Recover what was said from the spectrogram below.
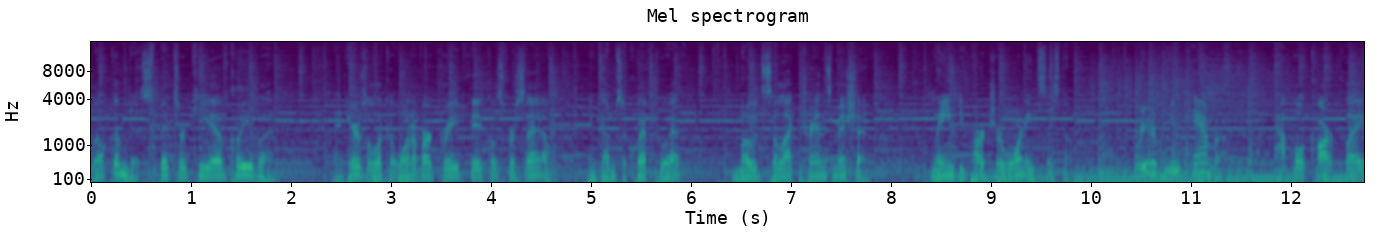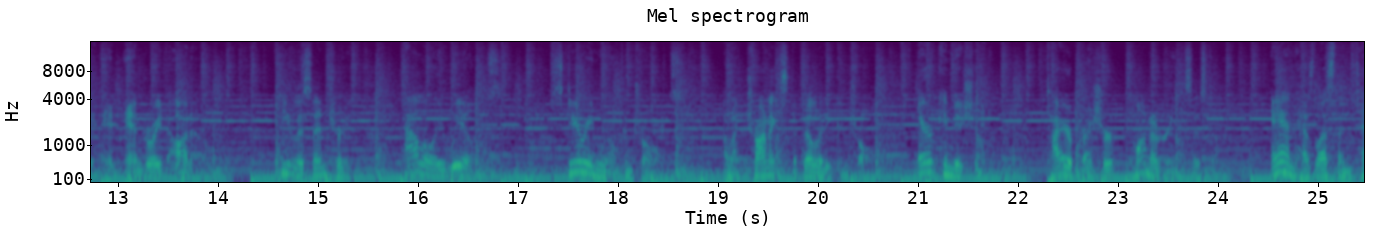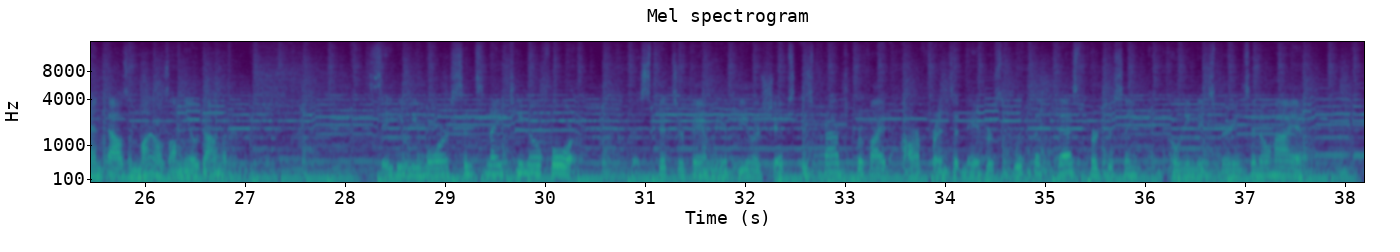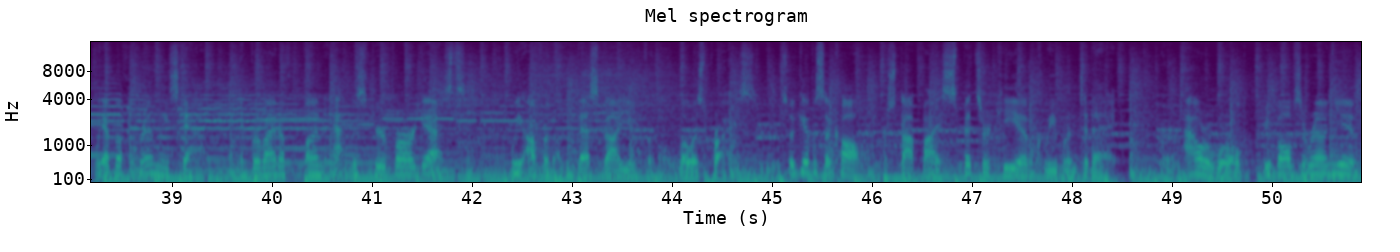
Welcome to Spitzer Kia of Cleveland. And here's a look at one of our great vehicles for sale and comes equipped with mode select transmission, lane departure warning system, rear view camera, Apple CarPlay and Android Auto, keyless entry, alloy wheels, steering wheel controls, electronic stability control, air conditioning, tire pressure monitoring system, and has less than 10,000 miles on the odometer. Saving you more since 1904. The Spitzer family of dealerships is proud to provide our friends and neighbors with the best purchasing and owning experience in Ohio. We have a friendly staff and provide a fun atmosphere for our guests. We offer the best value for the lowest price. So give us a call or stop by Spitzer Kia of Cleveland today, where our world revolves around you.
